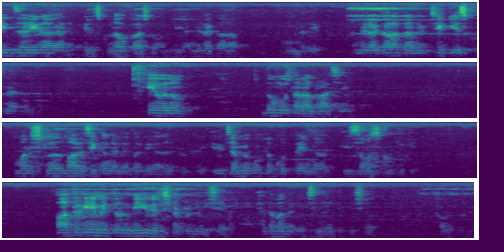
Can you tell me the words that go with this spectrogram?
ఏది జరిగినా కానీ తెలుసుకునే అవకాశం ఉంది. అన్ని రకాల ఉన్నది అన్ని రకాల దాన్ని చెక్ చేసుకునేది ఉంది కేవలం దొంగతనాలు రాసి మనుషుల మానసికంగా దెబ్బతీయాలనేటువంటిది. ఇది జమ్మికుంట కొత్త ఏం కాదు. ఈ సంస్కృతికి. పాత్రికేయ మిత్రులు మీకు తెలిసినటువంటి విషయం ఎంతమందికి వచ్చింది విషయం అవుతుంది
